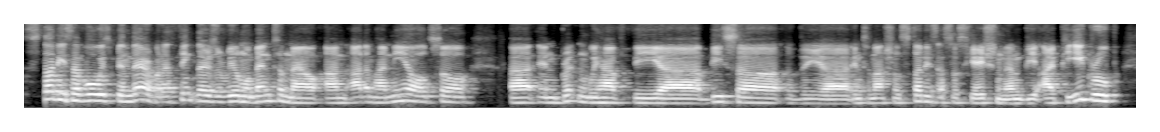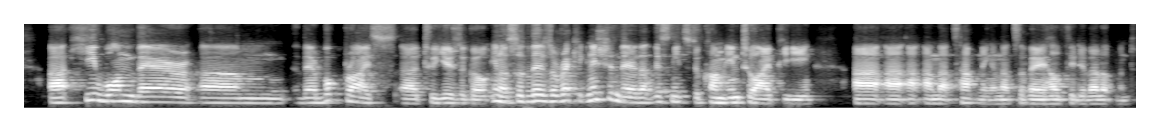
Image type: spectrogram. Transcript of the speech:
studies have always been there, but I think there's a real momentum now. And Adam Hanieh also. Uh, in Britain, we have the uh, BISA, the uh, International Studies Association, and the IPE group. Uh, he won their um, their book prize uh, two years ago. You know, so there's a recognition there that this needs to come into IPE, and that's happening, and that's a very healthy development.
